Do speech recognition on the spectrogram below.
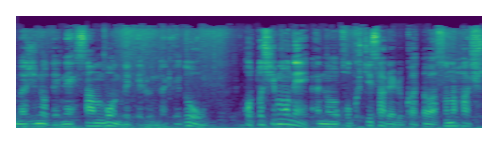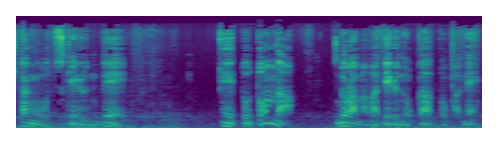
同じのでね、3本出てるんだけど、今年もね、あの、告知される方はそのハッシュタグをつけるんで、えっ、ー、と、どんなドラマが出るのかとかね、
